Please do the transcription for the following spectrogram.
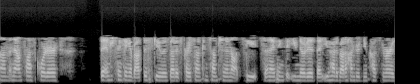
um, announced last quarter. The interesting thing about this SKU is that it's priced on consumption and not seats, and I think that you noted that you had about 100 new customers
